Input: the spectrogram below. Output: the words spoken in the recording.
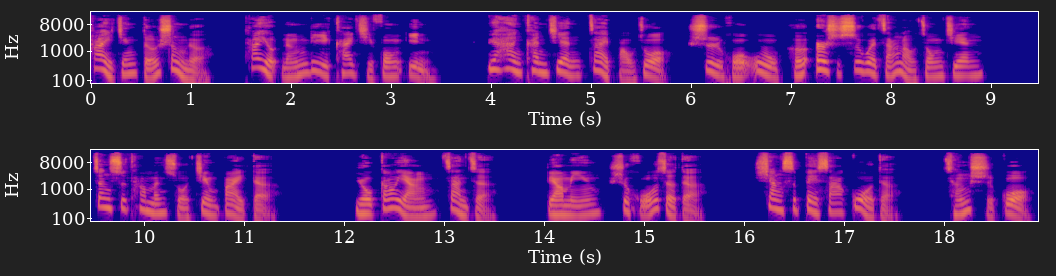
他已经得胜了。他有能力开启封印。约翰看见在宝座、是活物和二十四位长老中间，正是他们所敬拜的。有羔羊站着，表明是活着的，像是被杀过的，曾死过，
